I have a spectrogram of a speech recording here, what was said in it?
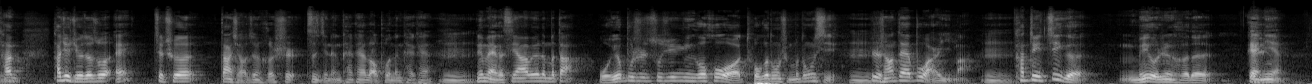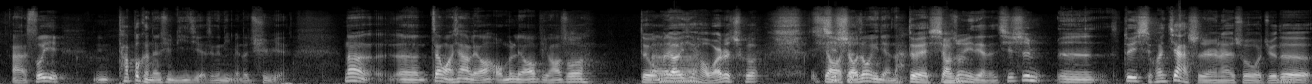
他他就觉得说，哎，这车大小正合适，自己能开开，老婆能开开。嗯，你买个 CRV 那么大，我又不是出去运个货、驮个东什么东西，日常代步而已嘛。嗯，他对这个没有任何的概念啊，所以嗯，他不可能去理解这个里面的区别。那呃，再往下聊，我们聊，比方说对，我们聊一些好玩的车，小小众一点的，对小众一点的。其实，嗯，对于喜欢驾驶的人来说，我觉得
